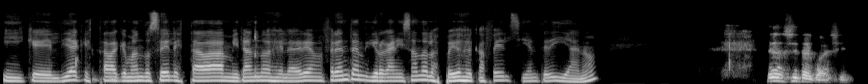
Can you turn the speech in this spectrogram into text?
y que el día que estaba quemándose él estaba mirando desde la vereda enfrente y organizando los pedidos de café el siguiente día, ¿no? Es así tal cual, sí.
